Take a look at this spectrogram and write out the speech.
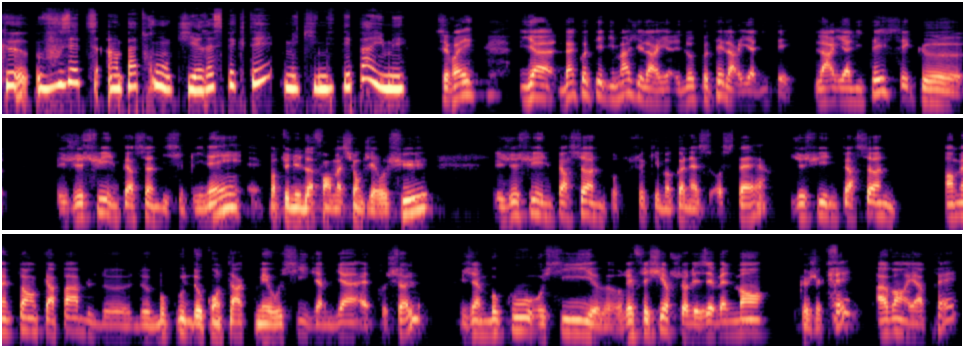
que vous êtes un patron qui est respecté, mais qui n'était pas aimé. C'est vrai. Il y a d'un côté l'image et, de l'autre côté la réalité. La réalité, c'est que je suis une personne disciplinée, compte tenu de la formation que j'ai reçue. Je suis une personne, pour tous ceux qui me connaissent, austère. Je suis une personne en même temps capable de, de beaucoup de contacts, mais aussi j'aime bien être seul. J'aime beaucoup aussi euh, réfléchir sur les événements que je crée, avant et après.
